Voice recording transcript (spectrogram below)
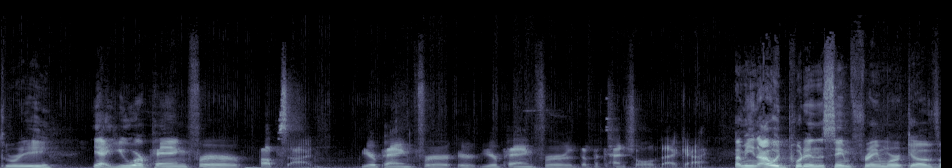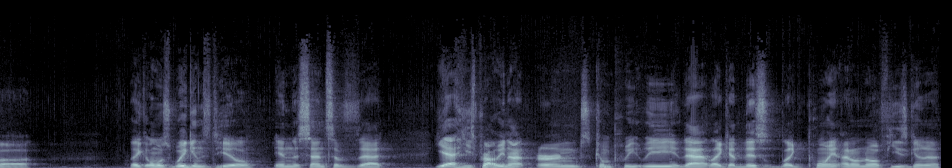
three. Yeah, you are paying for upside. You're paying for you're- you're paying for the potential of that guy. I mean, I would put in the same framework of uh, like almost Wiggins' deal in the sense of that. Yeah, he's probably not earned completely that. Like at this like point, I don't know if he's gonna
